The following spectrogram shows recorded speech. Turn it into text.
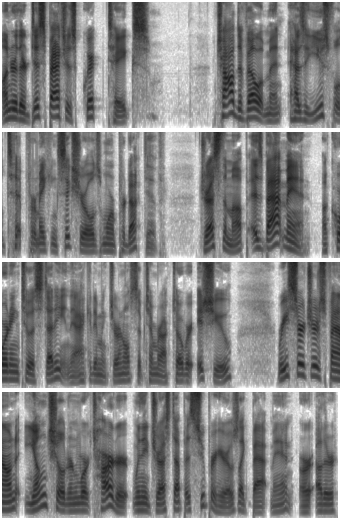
Under their dispatches quick takes, Child Development has a useful tip for making 6-year-olds more productive. Dress them up as Batman. According to a study in the academic journal September October issue, researchers found young children worked harder when they dressed up as superheroes like Batman or other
